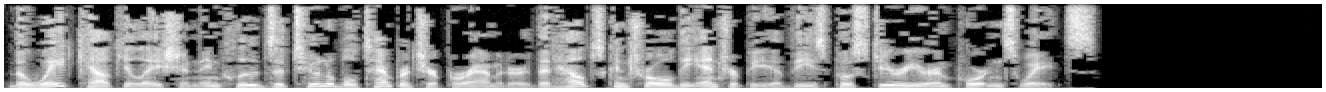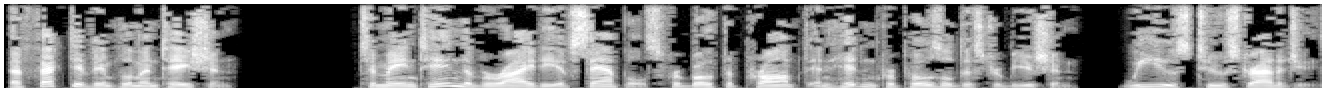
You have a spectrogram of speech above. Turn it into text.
The weight calculation includes a tunable temperature parameter that helps control the entropy of these posterior importance weights. Effective implementation. To maintain the variety of samples for both the prompt and hidden proposal distribution, we use two strategies.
